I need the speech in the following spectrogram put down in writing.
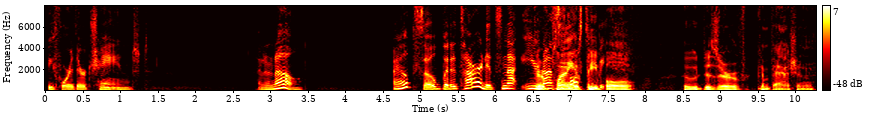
before they're changed? I don't know. I hope so, but it's hard. It's not, you're there are not plenty of people who deserve compassion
